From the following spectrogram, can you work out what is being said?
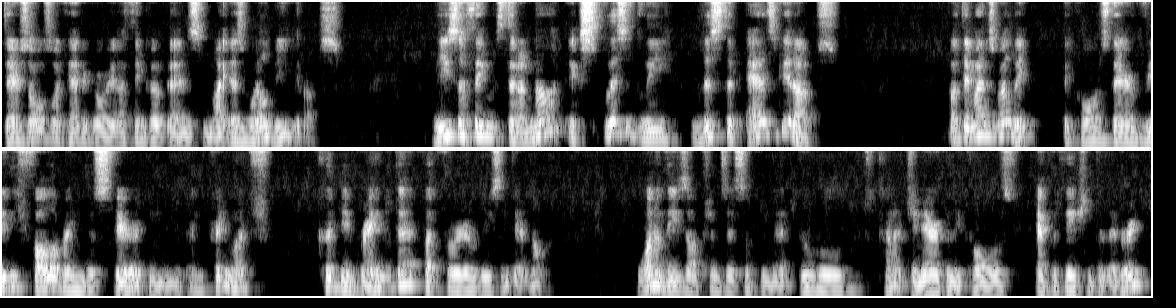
there's also a category I think of as might as well be GitOps. These are things that are not explicitly listed as GitOps, but they might as well be because they're really following the spirit and, and pretty much could be branded that, but for whatever reason they're not. One of these options is something that Google kind of generically calls application delivery,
